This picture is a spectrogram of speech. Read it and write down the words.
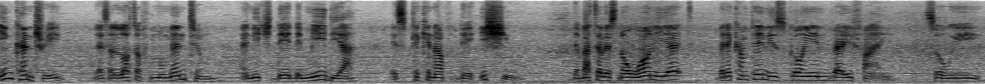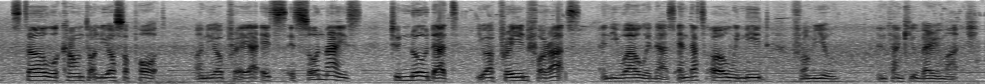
In country, there's a lot of momentum and each day the media is picking up the issue. The battle is not won yet, but the campaign is going very fine. So we still will count on your support, on your prayer. It's, it's so nice to know that you are praying for us and you are with us. And that's all we need from you. And thank you very much.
